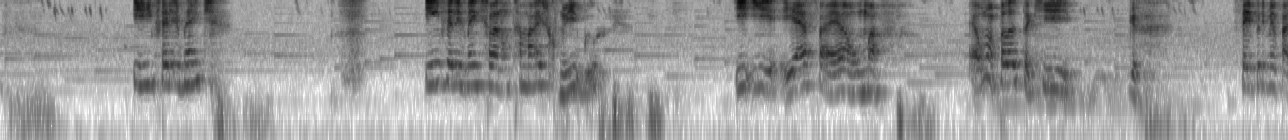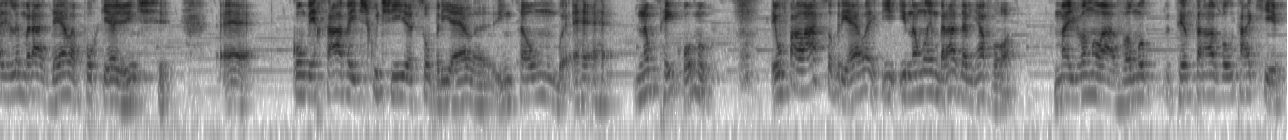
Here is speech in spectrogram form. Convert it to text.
E infelizmente. Infelizmente ela não tá mais comigo. E, e, e essa é uma. É uma planta que sempre me faz lembrar dela porque a gente é, conversava e discutia sobre ela. Então, é, não tem como eu falar sobre ela e, e não lembrar da minha avó. Mas vamos lá, vamos tentar voltar aqui.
